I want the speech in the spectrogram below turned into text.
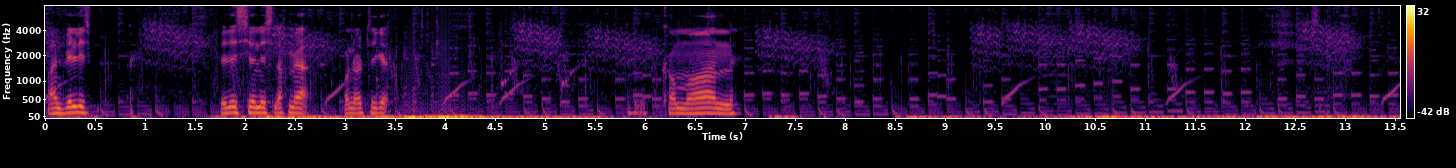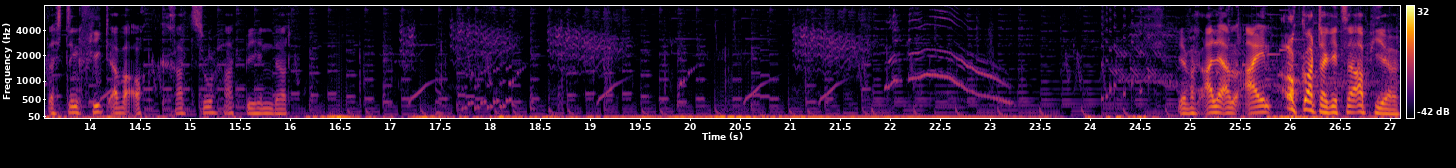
Wann will ich, will ich hier nicht noch mehr unnötige... Come on. Das Ding fliegt aber auch gerade so hart behindert. Die einfach alle am ein. Oh Gott, da geht's ja ab hier.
